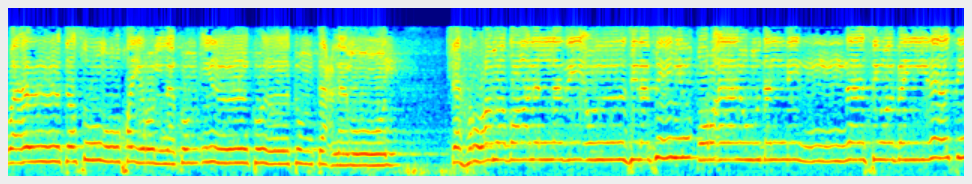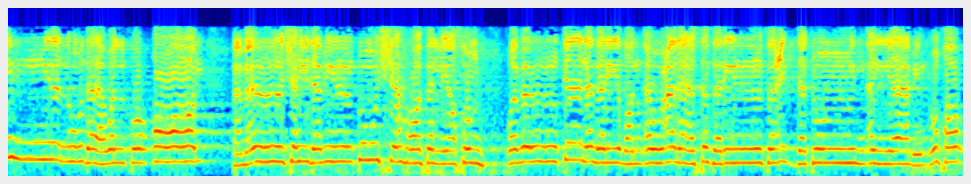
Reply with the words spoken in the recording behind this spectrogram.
وأن تصوموا خير لكم إن كنتم تعلمون. شهر رمضان الذي أنزل فيه القرآن هدى للناس وبينات من الهدى والفرقان. فمن شهد منكم الشهر فليصمه ومن كان مريضا أو على سفر فعدة من أيام أخر.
